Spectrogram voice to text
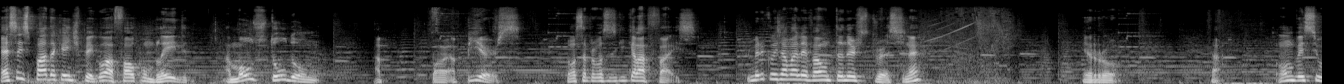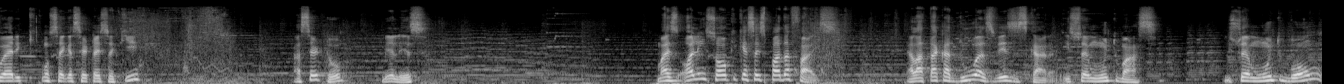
Essa espada que a gente pegou, a Falcon Blade, a Molstodon Appears. Vou mostrar pra vocês o que, que ela faz. Primeiro que ele já vai levar um Thunder Thrust, né? Errou. Tá. Vamos ver se o Eric consegue acertar isso aqui. Acertou. Beleza. Mas olhem só o que, que essa espada faz. Ela ataca duas vezes, cara. Isso é muito massa. Isso é muito bom.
